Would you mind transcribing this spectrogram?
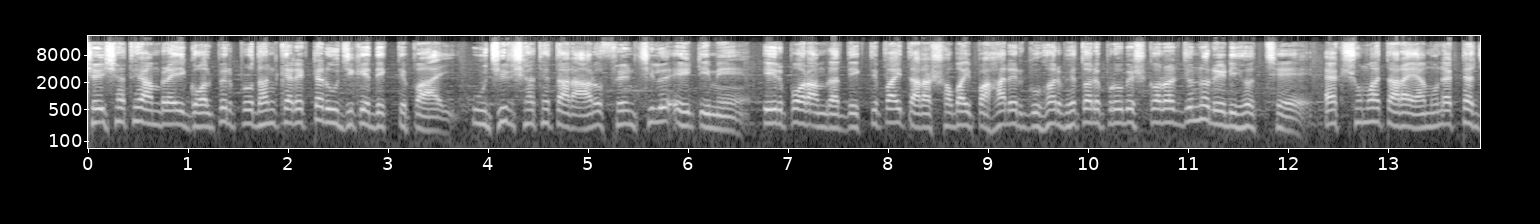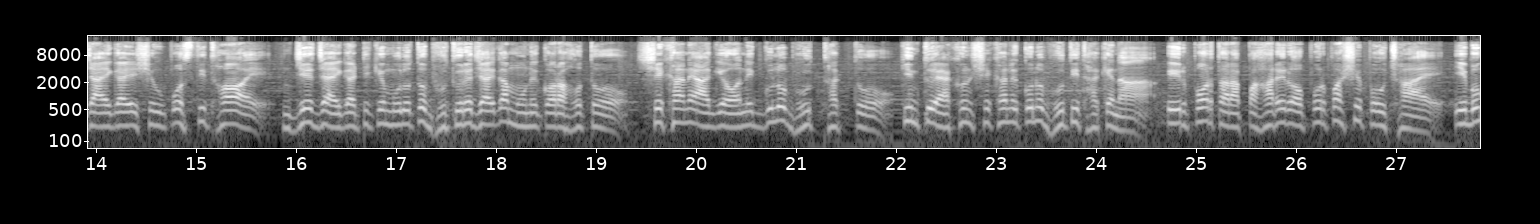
সেই সাথে আমরা এই গল্পের প্রধান ক্যারেক্টার উজিকে দেখতে পাই। উজির সাথে তার আরও ফ্রেন্ড ছিল এই টিমে। এরপর আমরা দেখতে পাই তারা সবাই পাহাড়ের গুহার ভেতরে প্রবেশ করার জন্য রেডি হচ্ছে। এক সময় তারা এমন একটা জায়গায় এসে উপস্থিত হয়, যে জায়গাটিকে মূলত ভূতুরে জায়গা মনে করা হতো। সেখানে আগে অনেকগুলো ভূত থাকতো, কিন্তু এখন সেখানে কোনো ভূতই থাকে না। এরপর তারা পাহাড়ের অপর পাশে পৌঁছায়, এবং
